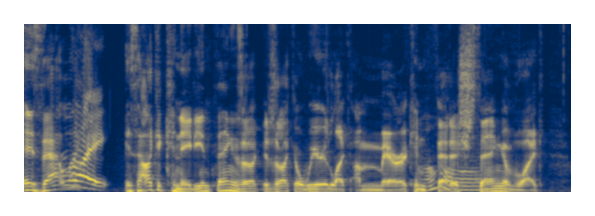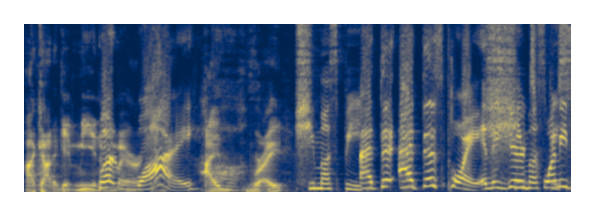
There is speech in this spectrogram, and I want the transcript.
Is that like Right. is that like a Canadian thing? Is there like, is there like a weird like American fetish Oh. thing of like I gotta get me an But American? why? I right? she must be. At the at this point in the year 2020,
